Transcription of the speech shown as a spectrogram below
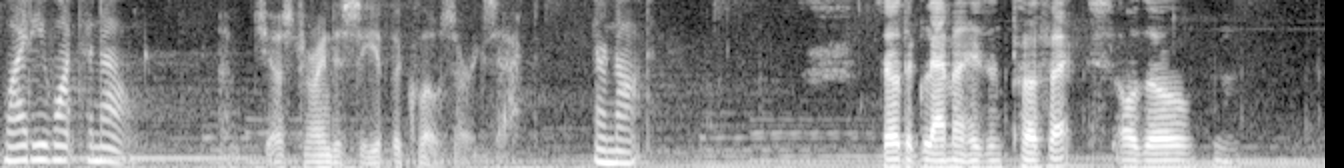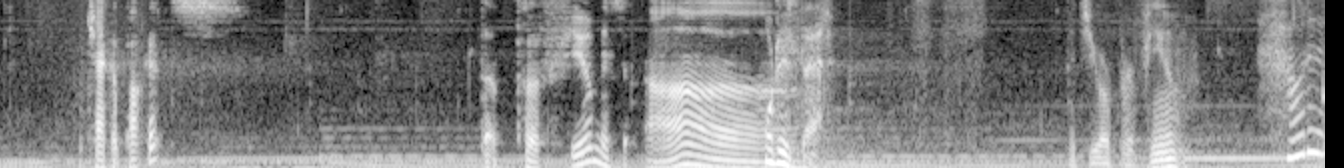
Why do you want to know? I'm just trying to see if the clothes are exact. They're not. So the glamour isn't perfect, although... Hmm. Check her pockets. The perfume is... Oh. What is that? It's your perfume. How did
